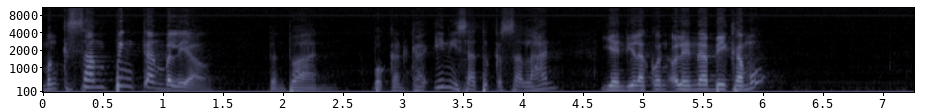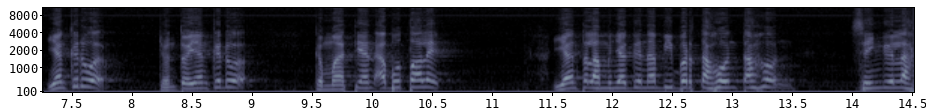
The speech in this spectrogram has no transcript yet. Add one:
mengkesampingkan beliau. Tuan-tuan Bukankah ini satu kesalahan yang dilakukan oleh Nabi kamu? Yang kedua, contoh yang kedua, kematian Abu Talib yang telah menjaga Nabi bertahun-tahun Sehinggalah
